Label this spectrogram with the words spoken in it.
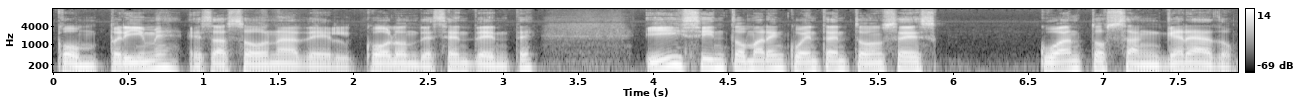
comprime esa zona del colon descendente y sin tomar en cuenta entonces cuánto sangrado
